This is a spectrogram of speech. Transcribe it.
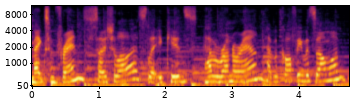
Make some friends, socialise, let your kids have a run around, have a coffee with someone.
